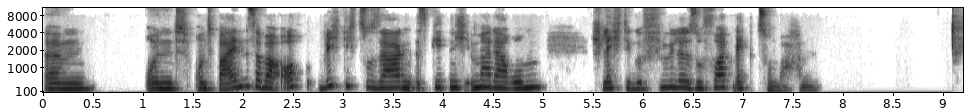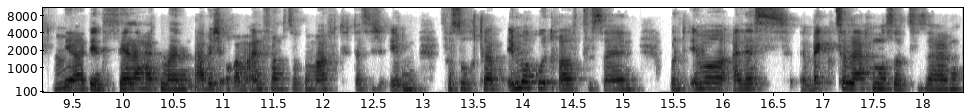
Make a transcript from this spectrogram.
Ähm, und uns beiden ist aber auch wichtig zu sagen, es geht nicht immer darum, schlechte Gefühle sofort wegzumachen. Ja, den Fehler hat man, habe ich auch am Anfang so gemacht, dass ich eben versucht habe, immer gut drauf zu sein und immer alles wegzulachen sozusagen.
